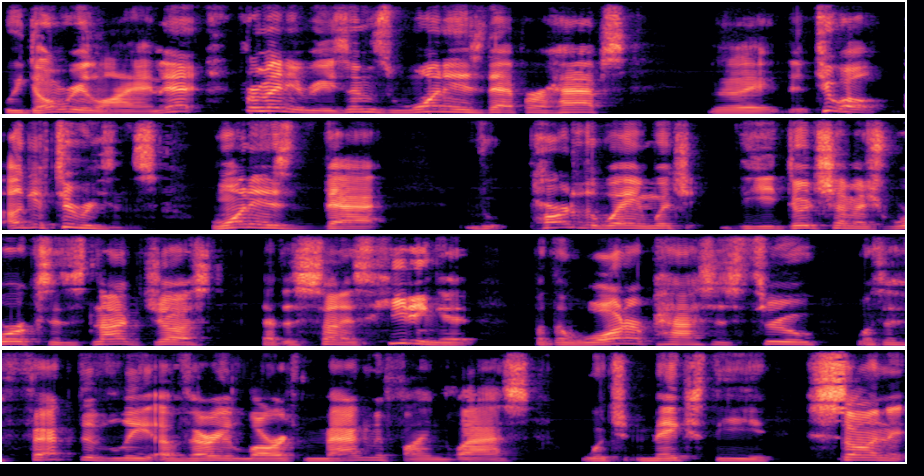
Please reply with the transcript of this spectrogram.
we don't rely on it for many reasons. One is that perhaps the, the two. Well, I'll give two reasons. One is that part of the way in which the Dud Shemesh works is it's not just that the sun is heating it, but the water passes through what's effectively a very large magnifying glass, which makes the sun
